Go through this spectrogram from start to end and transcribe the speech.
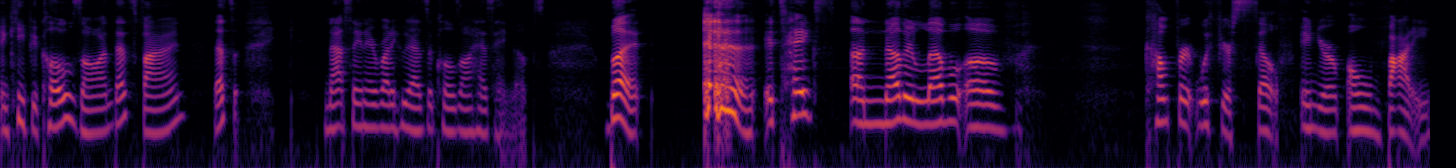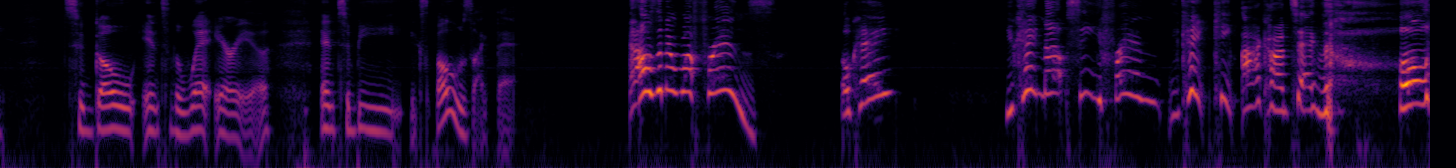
and keep your clothes on. That's fine. That's not saying everybody who has their clothes on has hang-ups. But it takes another level of comfort with yourself in your own body to go into the wet area and to be exposed like that. And I was in there with my friends. Okay? You can't not see your friend. You can't keep eye contact the whole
